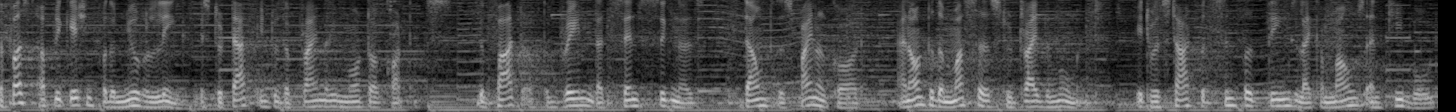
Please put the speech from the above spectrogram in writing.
The first application for the Neuralink is to tap into the primary motor cortex, the part of the brain that sends signals down to the spinal cord and onto the muscles to drive the movement. It will start with simple things like a mouse and keyboard,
